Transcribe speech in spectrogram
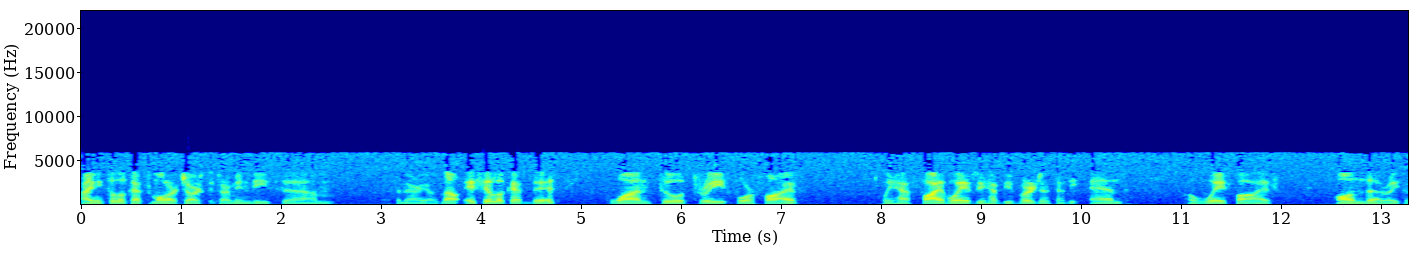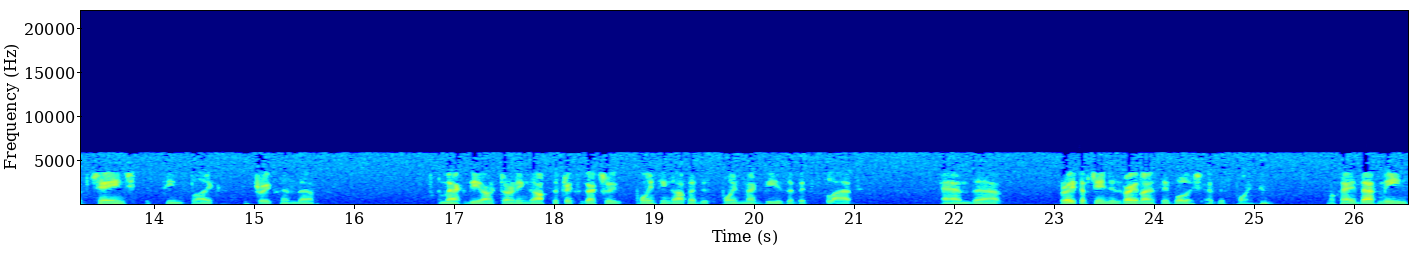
I need to look at smaller charts to determine these um, scenarios. Now if you look at this one two three four five we have five waves. We have divergence at the end of wave 5 on the rate of change. It seems like the and the MACD are turning up. The TRIX is actually pointing up at this point. MACD is a bit flat. And the rate of change is very nicely bullish at this point. Okay, that means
